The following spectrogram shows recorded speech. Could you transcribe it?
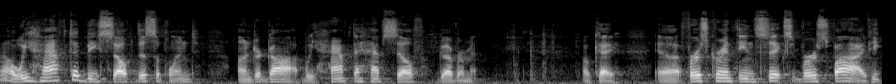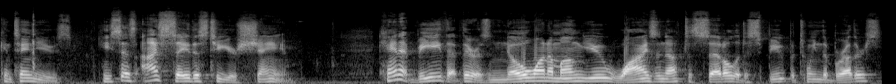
No, we have to be self disciplined under God. We have to have self government. Okay, uh, 1 Corinthians 6, verse 5, he continues. He says, I say this to your shame. Can it be that there is no one among you wise enough to settle a dispute between the brothers?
